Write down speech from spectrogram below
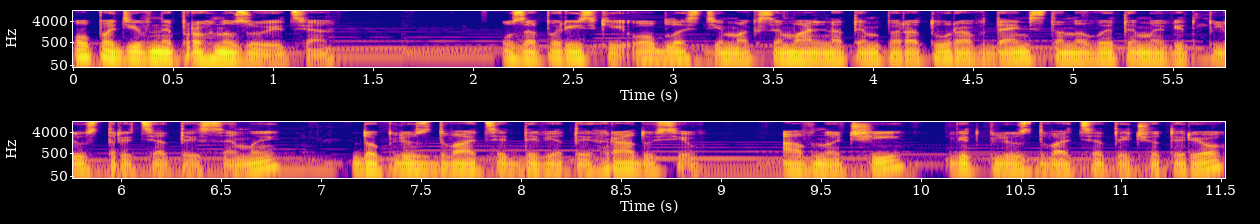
Опадів не прогнозується. У Запорізькій області максимальна температура в день становитиме від плюс 37 до плюс 29 градусів, а вночі від плюс 24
